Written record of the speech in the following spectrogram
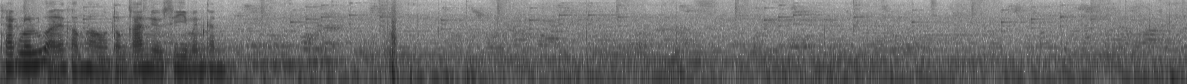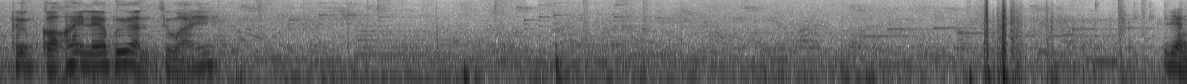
แท็กรัวๆนะครับเฮาต้องการเดลซีเหมือนกันเพิ่มเกาะให้แล้วเพื่อนสวย เลี่ยง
